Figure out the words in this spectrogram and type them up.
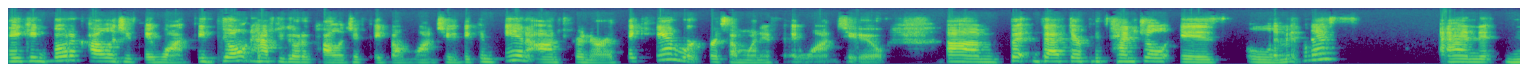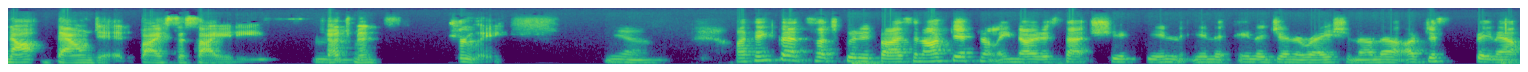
They can go to college if they want. They don't have to go to college if they don't want to. They can be an entrepreneur. They can work for someone if they want to, um, but that their potential is limitless and not bounded by society mm. judgments, truly. Yeah. I think that's such good advice, and I've definitely noticed that shift in in in a generation. And I've just been out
